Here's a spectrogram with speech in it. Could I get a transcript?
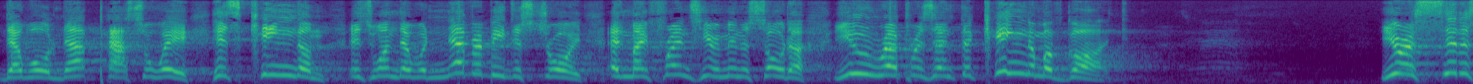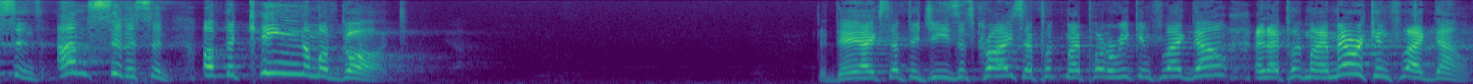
that will not pass away. His kingdom is one that will never be destroyed. And my friends here in Minnesota, you represent the kingdom of God. You're a citizen. I'm citizen of the kingdom of God. The day I accepted Jesus Christ, I put my Puerto Rican flag down and I put my American flag down.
